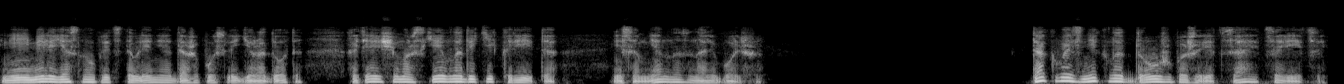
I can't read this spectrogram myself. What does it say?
не имели ясного представления даже после Геродота, хотя еще морские владыки Крита, несомненно, знали больше. Так возникла дружба жреца и царицы.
